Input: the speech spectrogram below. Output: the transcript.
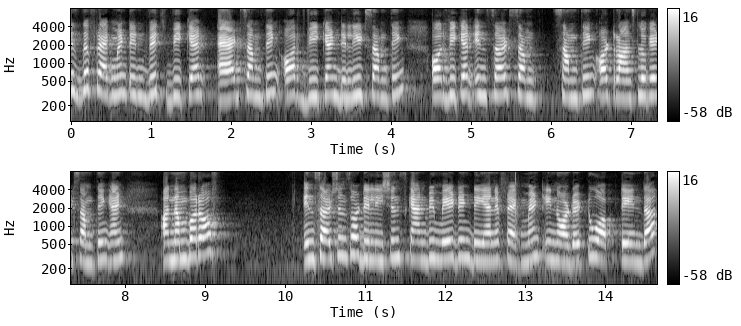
is the fragment in which we can add something or we can delete something or we can insert some something or translocate something and a number of Insertions or deletions can be made in DNA fragment in order to obtain the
